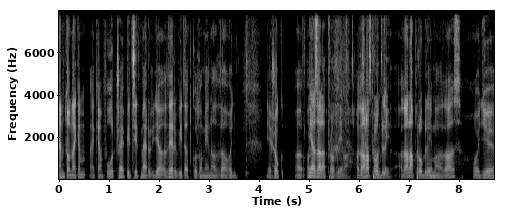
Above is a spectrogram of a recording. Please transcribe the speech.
Nem tudom, nekem, nekem furcsa egy picit, mert ugye azért vitatkozom én azzal, hogy ugye sok... A, Mi az alapprobléma? Az, alapproblé- az alapprobléma az az, hogy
